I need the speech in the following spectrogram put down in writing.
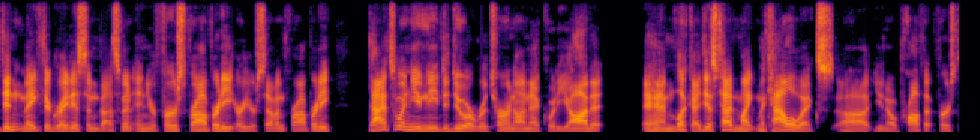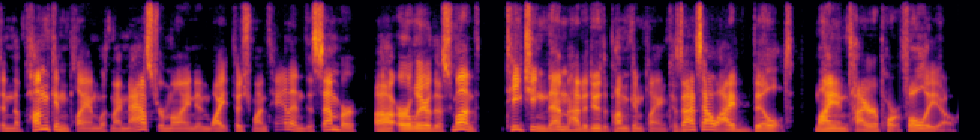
didn't make the greatest investment in your first property or your seventh property, that's when you need to do a return on equity audit and look, I just had Mike Michalowicz, uh, you know, Profit First in the Pumpkin Plan with my mastermind in Whitefish, Montana in December uh, earlier this month, teaching them how to do the Pumpkin Plan because that's how I've built my entire portfolio.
